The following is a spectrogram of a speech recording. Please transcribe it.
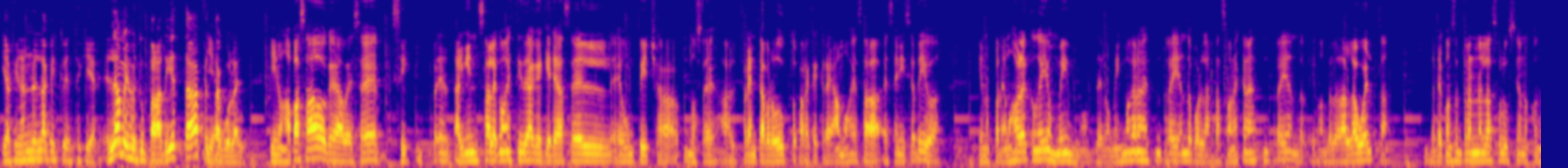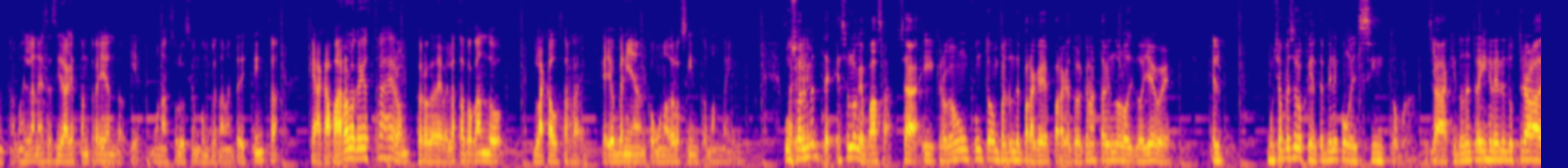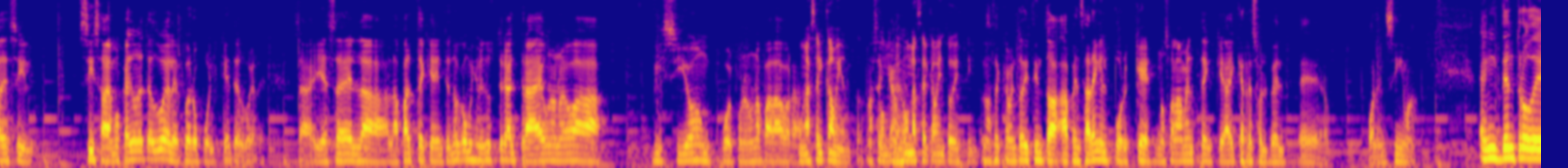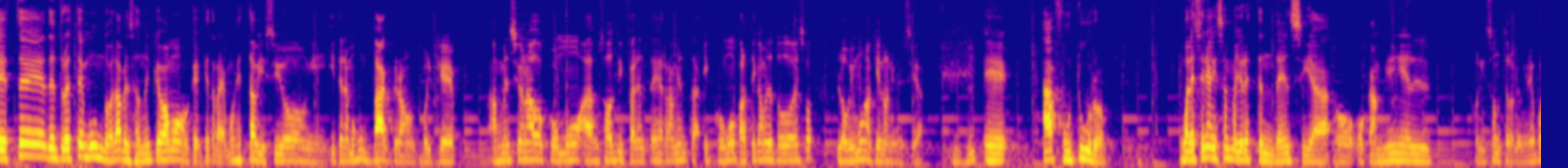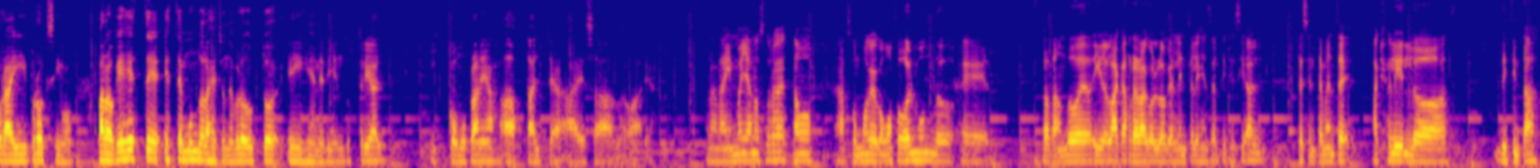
y al final no es la que el cliente quiere. Es la mejor, tú, para ti está espectacular. Y nos ha pasado que a veces, si alguien sale con esta idea que quiere hacer eh, un pitch, no sé, al frente a producto para que creamos esa, esa iniciativa, y nos ponemos a hablar con ellos mismos, de lo mismo que nos están trayendo, por las razones que nos están trayendo, y cuando le dan la vuelta, en vez de concentrarnos en la solución, nos concentramos en la necesidad que están trayendo, y es una solución completamente distinta, que acapara lo que ellos trajeron, pero que de verdad está tocando la causa raíz, que ellos venían con uno de los síntomas, maybe. Usualmente eso es lo que pasa. O sea, y creo que es un punto importante para que, para que todo el que nos está viendo lo, lleve. El, muchas veces los clientes vienen con el síntoma. O sea, aquí es donde entra el ingeniero industrial a decir, sí, sabemos que hay donde te duele, pero ¿por qué te duele? O sea, y esa es la, la parte que entiendo que como ingeniero industrial trae una nueva visión, por poner una palabra. Un acercamiento. Es un acercamiento distinto. Un acercamiento distinto a, pensar en el por qué, no solamente en que hay que resolver eh, por encima dentro, de este, dentro de este mundo, ¿verdad? pensando en que, vamos, que, traemos esta visión y, tenemos un background, porque has mencionado cómo has usado diferentes herramientas y cómo prácticamente todo eso lo vimos aquí en la universidad. Eh, a futuro, ¿cuáles serían esas mayores tendencias o, o cambios en el horizonte, lo que viene por ahí próximo, para lo que es este, este mundo de la gestión de productos e ingeniería industrial y cómo planeas adaptarte a esa nueva área? Bueno, ahora mismo ya nosotros estamos, asumo que como todo el mundo, eh, tratando de ir a la carrera con lo que es la inteligencia artificial. Recientemente, actually, las distintas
